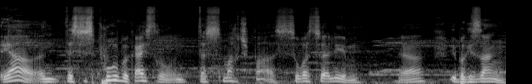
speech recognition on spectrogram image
Ja, und das ist pure Begeisterung. Und das macht Spaß, sowas zu erleben ja, über Gesang.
